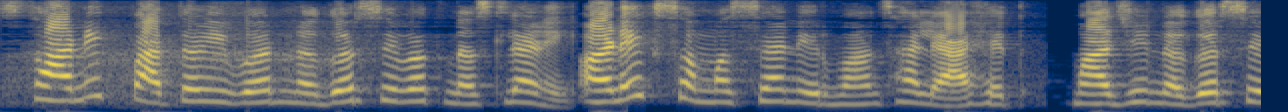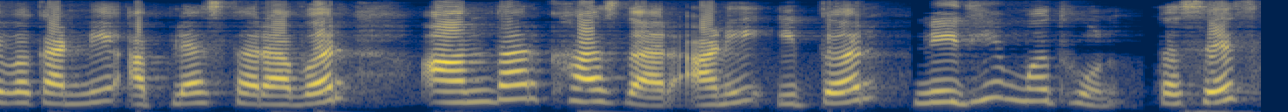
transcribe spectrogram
स्थानिक पातळीवर नगरसेवक नसल्याने अनेक समस्या निर्माण झाल्या आहेत. माजी नगरसेवकांनी आपल्या स्तरावर आमदार खासदार आणि इतर निधीमधून तसेच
